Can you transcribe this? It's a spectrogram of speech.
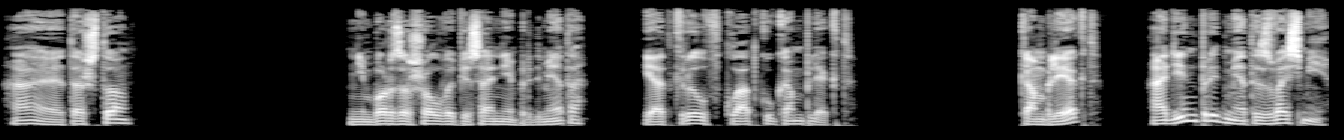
А это что? Небор зашел в описание предмета и открыл вкладку «Комплект». Комплект — один предмет из восьми.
